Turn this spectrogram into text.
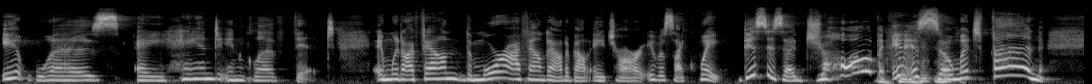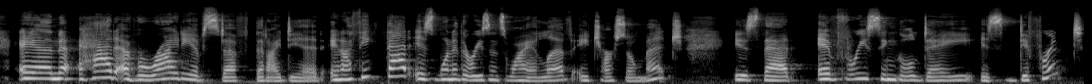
It was a hand in glove fit. And when I found, the more I found out about HR, it was like, wait, this is a job. It is so much fun. And had a variety of stuff that I did. And I think that is one of the reasons why I love HR so much is that every single day is different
